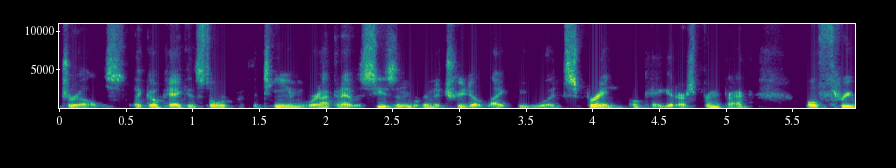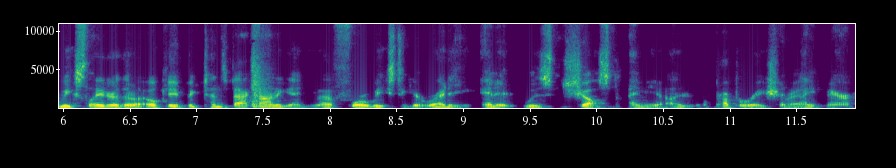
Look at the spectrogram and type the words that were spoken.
drills. Like okay i can still work with the team. We're not going to have a season. We're going to treat it like we would spring. Okay get our spring back. Well three weeks later they're like okay big 10's back on again. You have four weeks to get ready. And it was just i mean a, preparation Right. nightmare.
